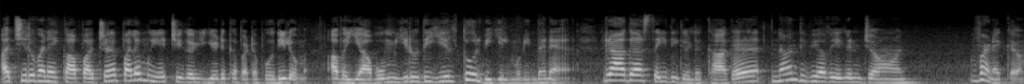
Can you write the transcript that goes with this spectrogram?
அச்சிறுவனை காப்பாற்ற பல முயற்சிகள் எடுக்கப்பட்ட போதிலும் அவை யாவும் இறுதியில் தோல்வியில் முடிந்தன. ராகா செய்திகளுக்காக நான் திவ்யா வேகன் ஜான். வணக்கம்.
